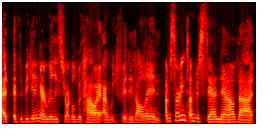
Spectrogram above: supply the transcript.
At, at the beginning, I really struggled with how I, I would fit it all in. I'm starting to understand now that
